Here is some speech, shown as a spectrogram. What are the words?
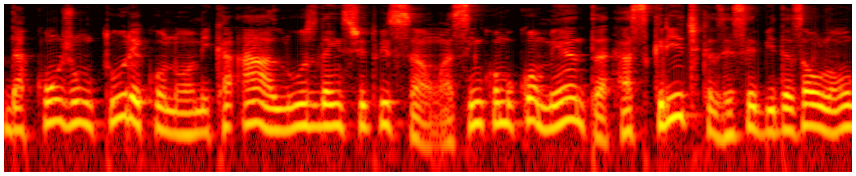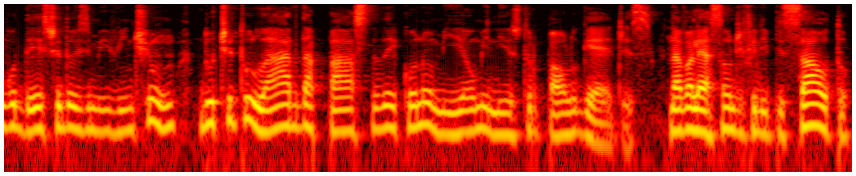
da conjuntura econômica à luz da instituição, assim como comenta as críticas recebidas ao longo deste 2021 do titular da pasta da economia, o ministro Paulo Guedes. Na avaliação de Felipe Salto,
